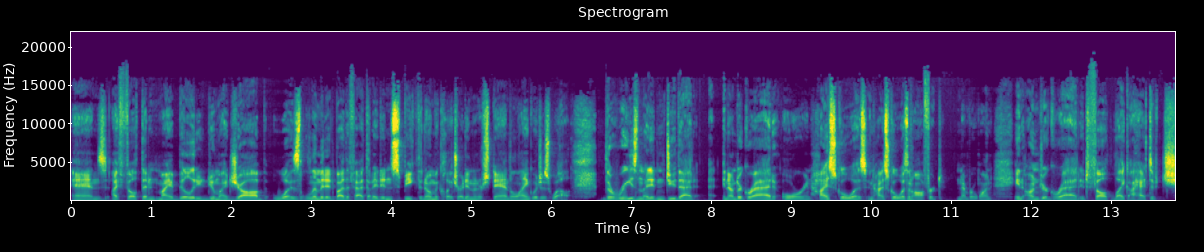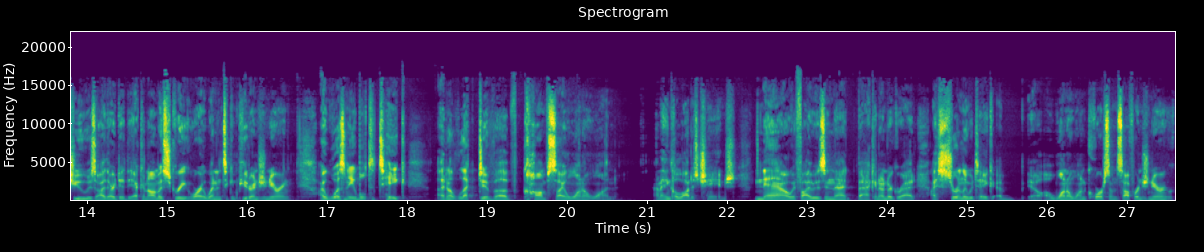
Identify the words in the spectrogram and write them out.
and I felt that my ability to do my job was limited by the fact that I didn't speak the nomenclature. I didn't understand the language as well. The reason I didn't do that in undergrad or in high school was in high school wasn't offered, number one. In undergrad, it felt like I had to choose either I did the economics degree or I went into computer engineering. I wasn't able to take an elective of Comp Sci 101 and I think a lot has changed. Now, if I was in that back in undergrad, I certainly would take a, a one-on-one course on software engineering or,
